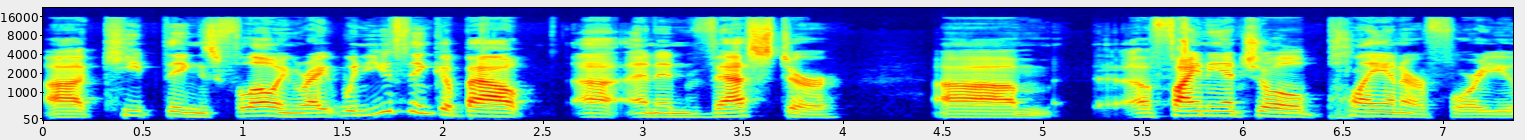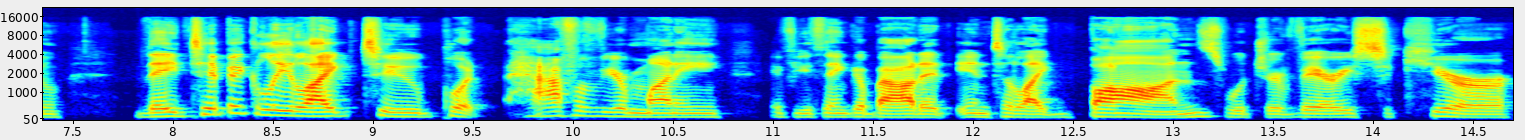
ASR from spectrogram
uh, keep things flowing, right? When you think about uh, an investor, um, a financial planner for you, they typically like to put half of your money, if you think about it, into like bonds, which are very secure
